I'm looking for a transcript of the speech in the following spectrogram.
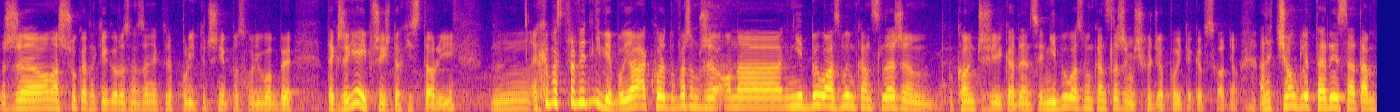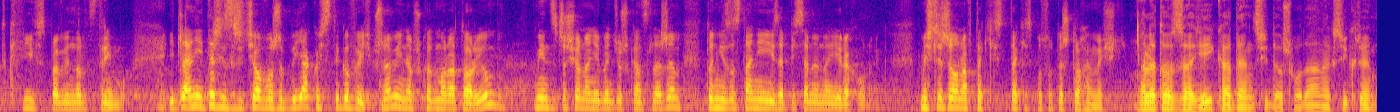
że ona szuka takiego rozwiązania, które politycznie pozwoliłoby także jej przejść do historii. Hmm, chyba sprawiedliwie, bo ja akurat uważam, że ona nie była złym kanclerzem, kończy się jej kadencja, nie była złym kanclerzem, jeśli chodzi o politykę wschodnią, ale ciągle ta rysa tam tkwi w sprawie Nord Streamu. I dla niej też jest życiowo, żeby jakoś z tego wyjść. Przynajmniej na przykład moratorium, w międzyczasie ona nie będzie już kanclerzem, to nie zostanie jej zapisane na jej rachunek. Myślę, że ona w taki, taki sposób też trochę myśli. Ale to za jej kadencji doszło do aneksji Krymu.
